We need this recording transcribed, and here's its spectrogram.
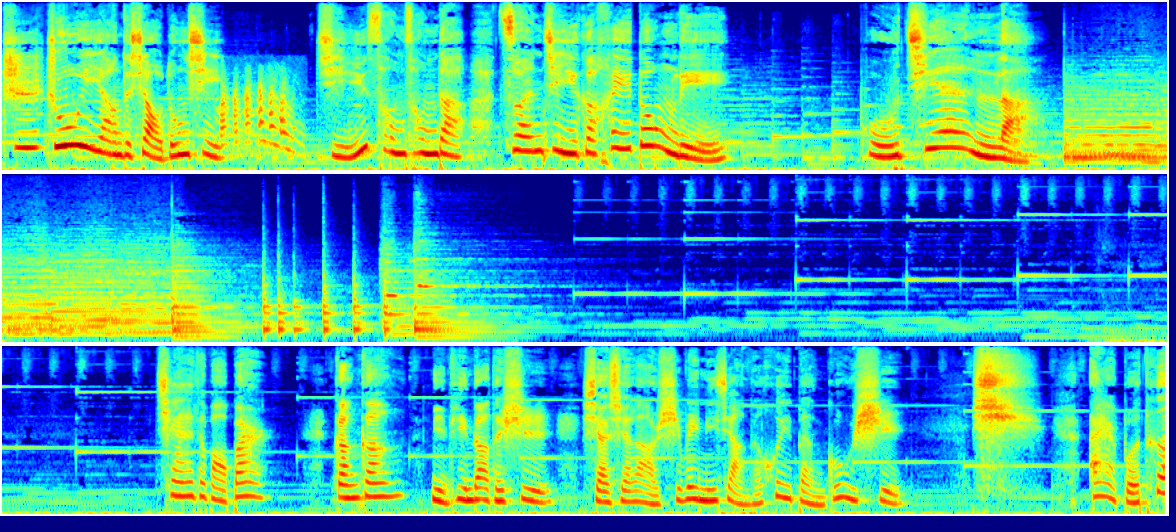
蜘蛛一样的小东西，急匆匆的钻进一个黑洞里，不见了。亲爱的宝贝儿，刚刚你听到的是小雪老师为你讲的绘本故事《嘘，艾尔伯特》。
